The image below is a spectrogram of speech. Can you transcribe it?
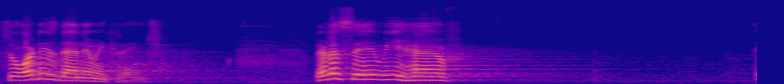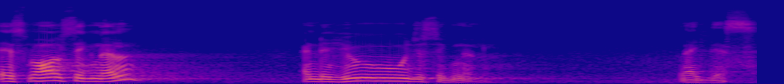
So, what is dynamic range? Let us say we have a small signal and a huge signal like this.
